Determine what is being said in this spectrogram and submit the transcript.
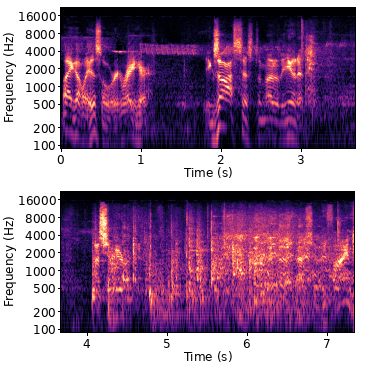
By golly, this will work right here. The exhaust system out of the unit. That should be right. That should be fine.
